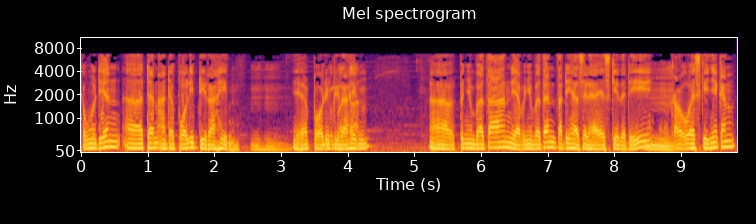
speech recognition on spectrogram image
Kemudian uh, dan ada polip di rahim. Hmm. Ya, polip di rahim Uh, penyumbatan ya penyumbatan tadi hasil HSG tadi. Hmm. Kalau USG-nya kan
